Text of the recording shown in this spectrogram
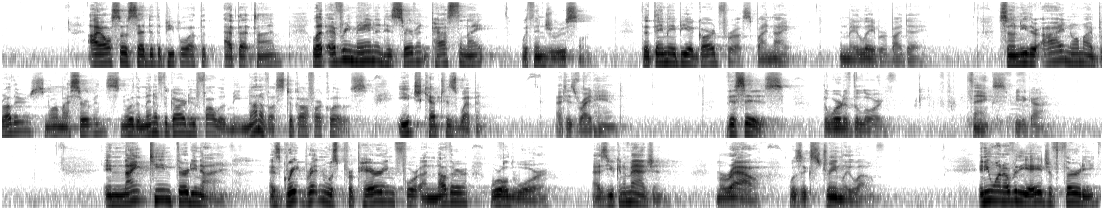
I also said to the people at, the, at that time, Let every man and his servant pass the night within Jerusalem, that they may be a guard for us by night and may labor by day. So neither I nor my brothers, nor my servants, nor the men of the guard who followed me, none of us took off our clothes. Each kept his weapon at his right hand. This is the word of the Lord. Thanks be to God. In 1939, as Great Britain was preparing for another world war, as you can imagine, morale was extremely low. Anyone over the age of 30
